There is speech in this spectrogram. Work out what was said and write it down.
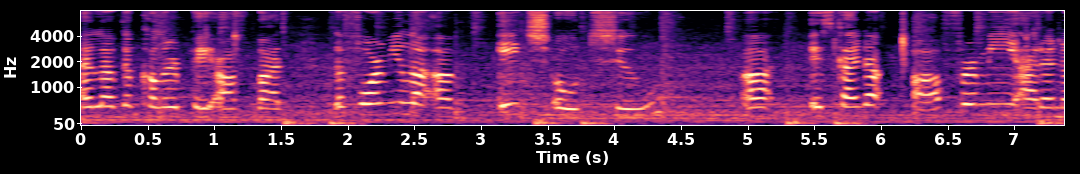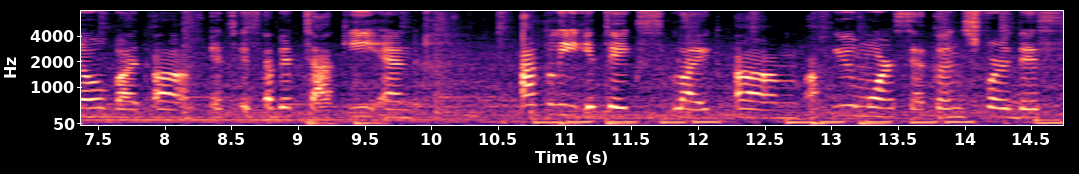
I love the color payoff, but the formula of HO2 uh, is kind of off for me. I don't know, but uh, it's, it's a bit tacky and actually it takes like um, a few more seconds for this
